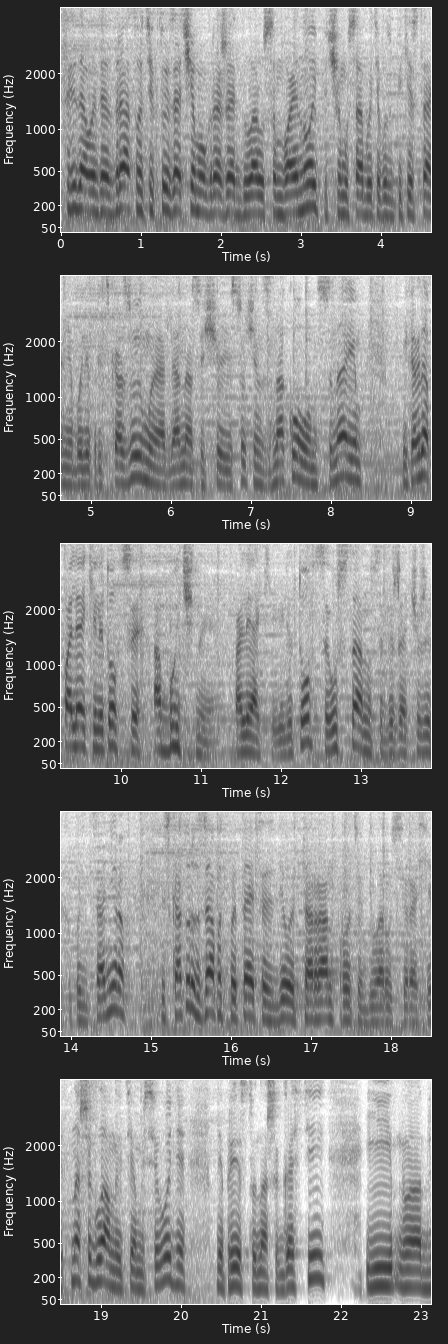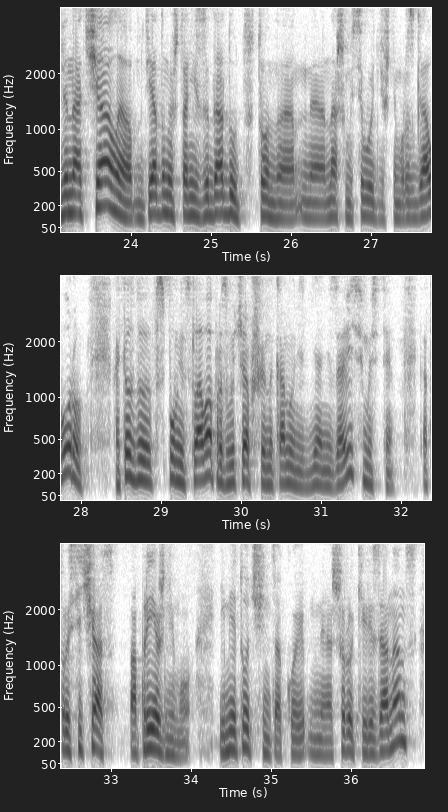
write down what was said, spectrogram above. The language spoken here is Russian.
Среда ВНТ. Здравствуйте. Кто и зачем угрожает белорусам войной? Почему события в Узбекистане были предсказуемы, а для нас еще и с очень знакомым сценарием? И когда поляки и литовцы, обычные поляки и литовцы, устанут содержать чужих оппозиционеров, из которых Запад пытается сделать таран против Беларуси и России. Это наша главная тема сегодня. Я приветствую наших гостей. И э, для начала, я думаю, что они зададут тон э, нашему сегодняшнему разговору. Хотелось бы вспомнить слова, прозвучавшие накануне Дня независимости, которые сейчас по-прежнему имеют очень такой широкий резонанс,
